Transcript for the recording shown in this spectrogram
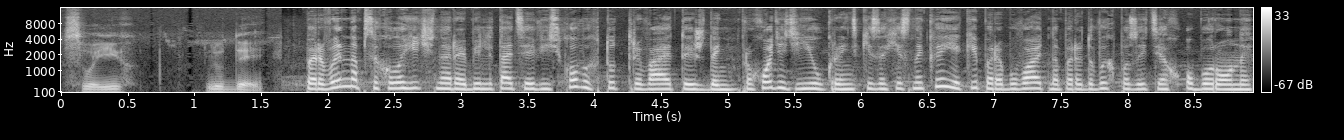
своїх людей. Первинна психологічна реабілітація військових тут триває тиждень. Проходять її українські захисники, які перебувають на передових позиціях оборони.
